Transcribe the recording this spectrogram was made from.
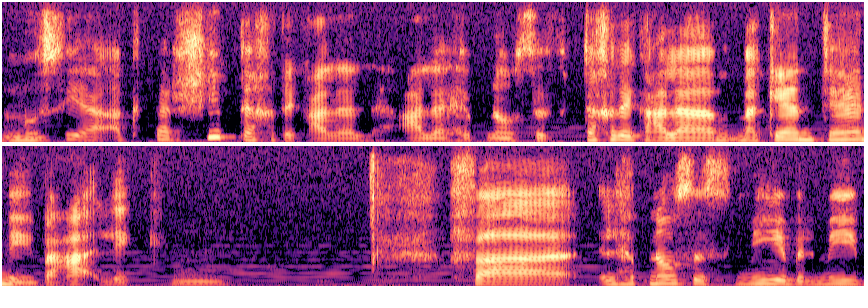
الموسيقى أكثر شيء بتاخدك على على hypnosis بتاخدك على مكان تاني بعقلك. فال hypnosis 100%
